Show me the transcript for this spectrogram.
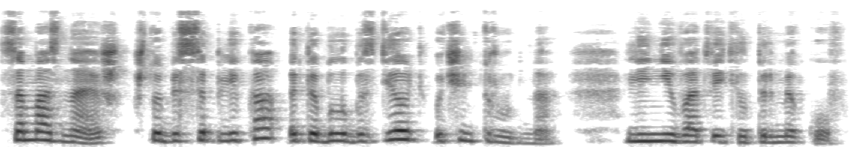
«Сама знаешь, что без сопляка это было бы сделать очень трудно», — лениво ответил Пермяков.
